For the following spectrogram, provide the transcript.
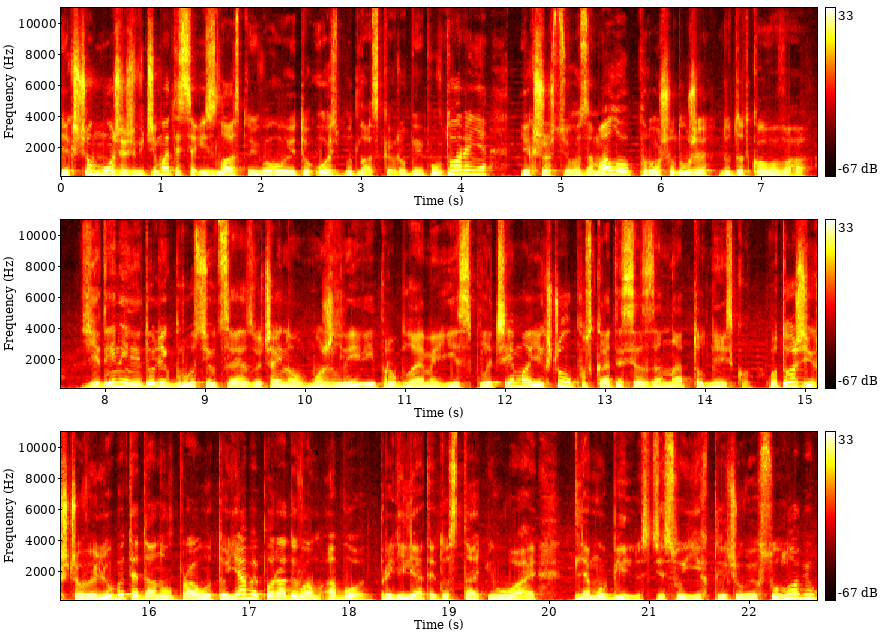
Якщо можеш віджиматися із власною вагою, то ось, будь ласка, роби повторення. Якщо ж цього замало, прошу дуже додаткова вага. Єдиний недолік брусів це, звичайно, можливі проблеми із плечима, якщо опускатися занадто низько. Отож, якщо ви любите дану вправу, то я би порадив вам або приділяти достатньо уваги для мобільності своїх плечових суглобів,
